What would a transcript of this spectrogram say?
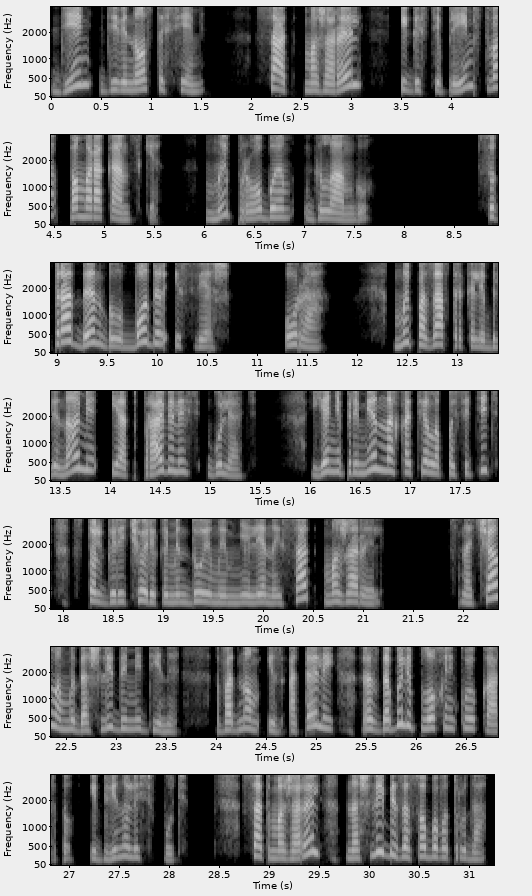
День 97. Сад Мажарель и гостеприимство по-мароккански. Мы пробуем глангу. С утра Дэн был бодр и свеж. Ура! Мы позавтракали блинами и отправились гулять. Я непременно хотела посетить столь горячо рекомендуемый мне Леной сад Мажарель. Сначала мы дошли до Медины. В одном из отелей раздобыли плохонькую карту и двинулись в путь. Сад Мажарель нашли без особого труда.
